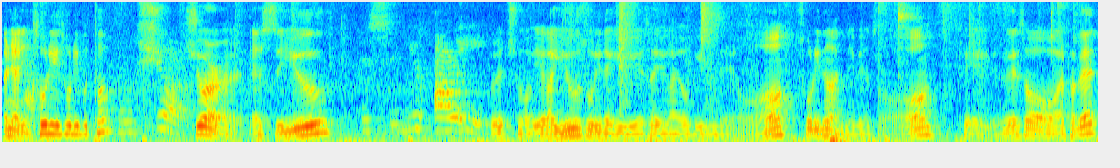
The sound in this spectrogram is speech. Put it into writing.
아니 아니 소리 소리부터 어, Sure. sure. S U S U R E. 그렇죠. 얘가 U 소리 내기 위해서 얘가 여기 있네요. 소리는 안 내면서. 오케이. 그래서 알파벳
